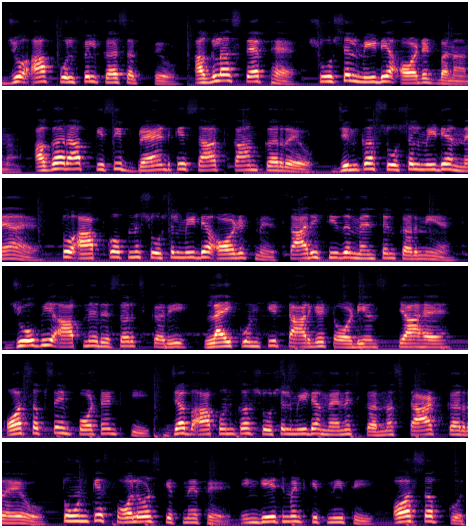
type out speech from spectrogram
जो आप फुलफिल कर सकते हो। अगला स्टेप है सोशल मीडिया ऑडिट बनाना। अगर आप किसी ब्रांड के साथ काम कर रहे हो जिनका सोशल मीडिया नया है तो आपको अपने सोशल मीडिया ऑडिट में सारी चीज़ें मेंशन करनी है। जो भी आपने रिसर्च करी लाइक उनकी टारगेट ऑडियंस क्या है? और सबसे इम्पोर्टेंट की, जब आप उनका सोशल मीडिया मैनेज करना स्टार्ट कर रहे हो तो उनके फॉलोअर्स कितने थे इंगेजमेंट कितनी थी, और सब कुछ,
